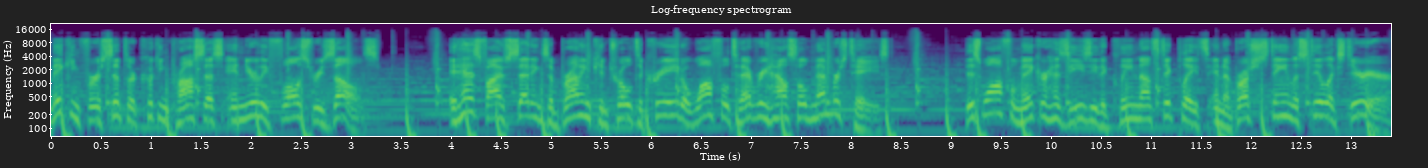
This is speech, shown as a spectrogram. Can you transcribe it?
making for a simpler cooking process and nearly flawless results. It has five settings of browning control to create a waffle to every household member's taste. This waffle maker has easy-to-clean non-stick plates and a brushed stainless steel exterior.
